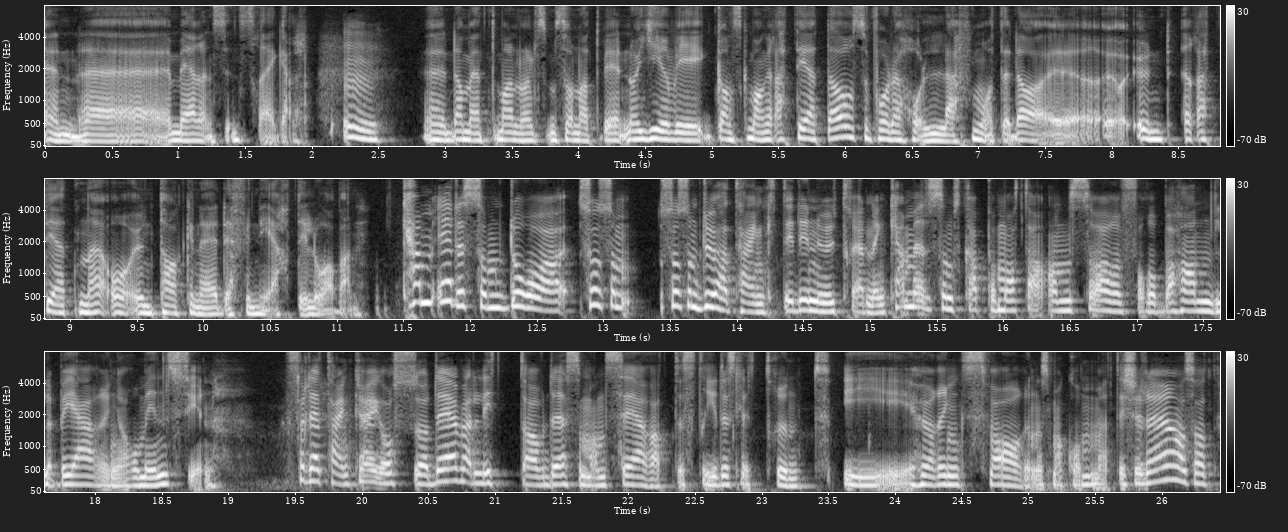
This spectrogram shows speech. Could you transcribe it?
en merensynsregel. Mm. Eh, da mente man liksom sånn at vi, nå gir vi ganske mange rettigheter, og så får det holde. på en måte da eh, Rettighetene og unntakene er definert i loven. Hvem er det som da, sånn som, sånn som du har tenkt i din utredning, hvem er det som skal på en måte ha ansvaret for å behandle begjæringer om innsyn? For det tenker jeg også, det er vel litt av det som man ser at det strides litt rundt i høringssvarene som har kommet, ikke det? Altså at,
